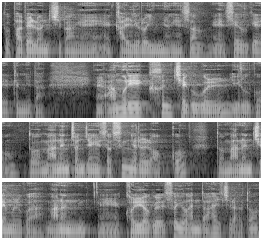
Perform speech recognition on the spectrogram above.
또 바벨론 지방의 관리로 임명해서 세우게 됩니다. 아무리 큰 제국을 이루고 또 많은 전쟁에서 승리를 얻고 또 많은 재물과 많은 권력을 소유한다 할지라도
